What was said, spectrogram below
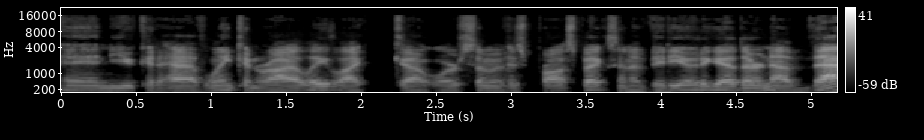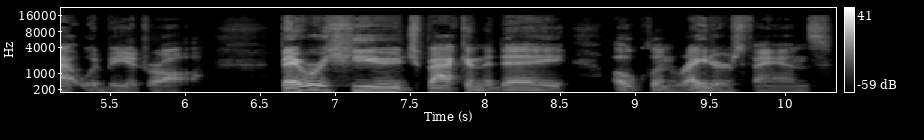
and you could have Lincoln Riley, like, uh, or some of his prospects in a video together. Now that would be a draw. They were huge back in the day, Oakland Raiders fans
